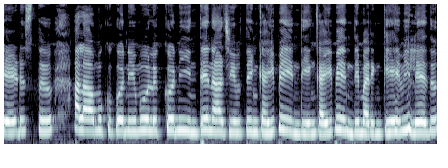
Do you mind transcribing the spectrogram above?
ఏడుస్తూ అలా ముక్కుకొని మూలుక్కొని ఇంతే నా జీవితం ఇంక అయిపోయింది ఇంక అయిపోయింది మరి ఇంకేమీ లేదు.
